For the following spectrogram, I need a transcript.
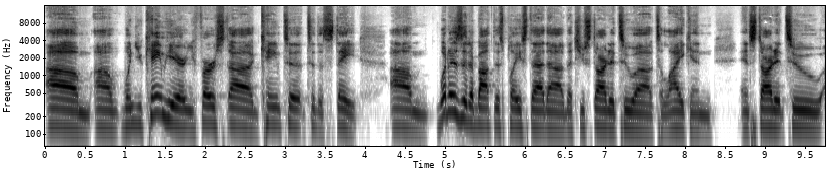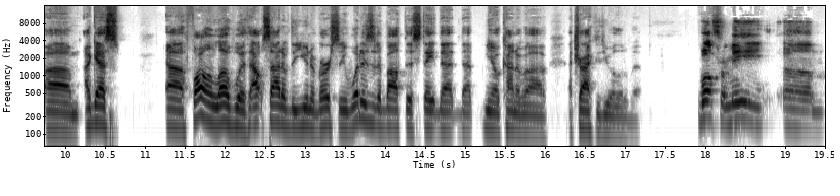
Um, uh, when you came here, you first uh came to to the state. Um, what is it about this place that uh that you started to uh to like and and started to um I guess uh fall in love with outside of the university? What is it about this state that that you know kind of uh attracted you a little bit? Well, for me, um,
